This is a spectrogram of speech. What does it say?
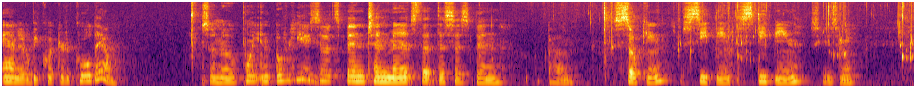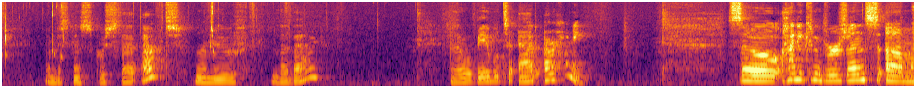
And it'll be quicker to cool down. So no point in overheating. Okay, so it's been 10 minutes that this has been um, soaking, seeping, steeping, excuse me. I'm just going to squish that out, remove the bag, and then we'll be able to add our honey. So honey conversions, um,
